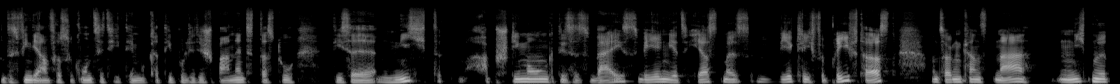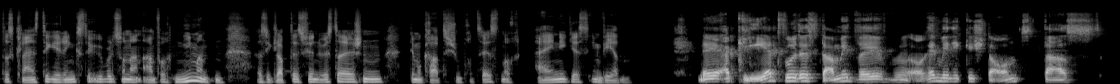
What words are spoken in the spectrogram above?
Und das finde ich einfach so grundsätzlich demokratiepolitisch spannend, dass du diese Nicht-Abstimmung, dieses Weißwählen jetzt erstmals wirklich verbrieft hast und sagen kannst, na, nicht nur das kleinste, geringste Übel, sondern einfach niemanden. Also ich glaube, da ist für den österreichischen demokratischen Prozess noch einiges im Werden. Naja, erklärt wurde es damit, weil auch ein wenig gestaunt, dass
